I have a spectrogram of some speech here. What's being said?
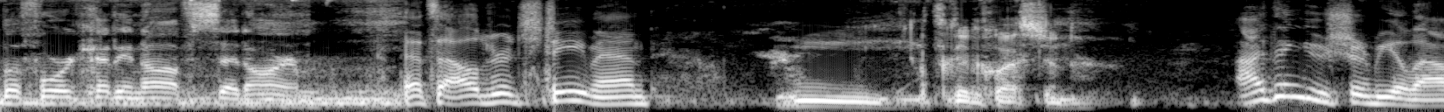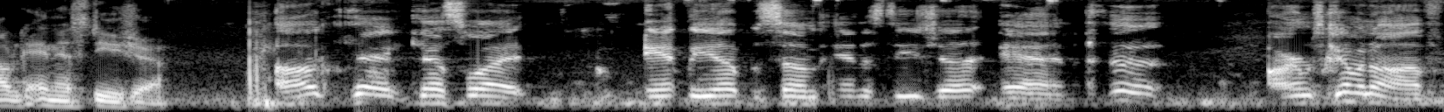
before cutting off said arm? That's Aldrich T, man. Hmm, that's a good question. I think you should be allowed anesthesia. Okay, guess what? Amp me up with some anesthesia and arms coming off.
